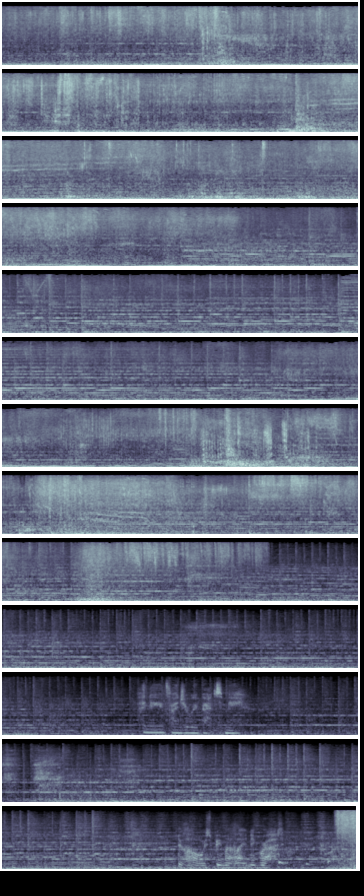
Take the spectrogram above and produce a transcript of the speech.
I find your way back to me. You'll always be my lightning rod.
